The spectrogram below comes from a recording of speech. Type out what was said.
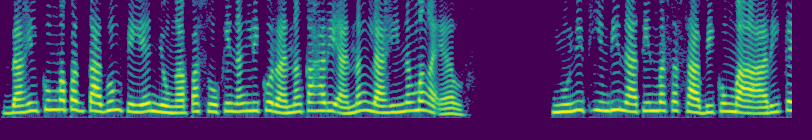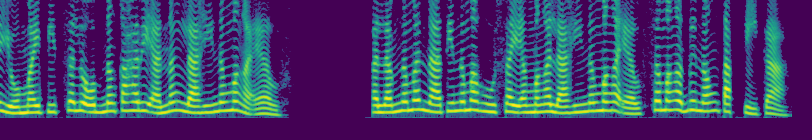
Dahil kung mapagtagumpayan nyo nga pasukin ang likuran ng kaharian ng lahi ng mga elf. Ngunit hindi natin masasabi kung maaari kayo maipit sa loob ng kaharian ng lahi ng mga elf. Alam naman natin na mahusay ang mga lahi ng mga elf sa mga ganong taktika.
